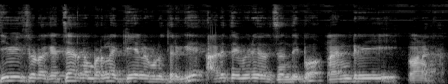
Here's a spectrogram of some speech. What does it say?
ஜிவிஎஸோட ஹெச்ஆர் நம்பர்லாம் கீழே கொடுத்துருக்கு. அடுத்த வீடியோவில் சந்திப்போம். நன்றி வணக்கம்.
